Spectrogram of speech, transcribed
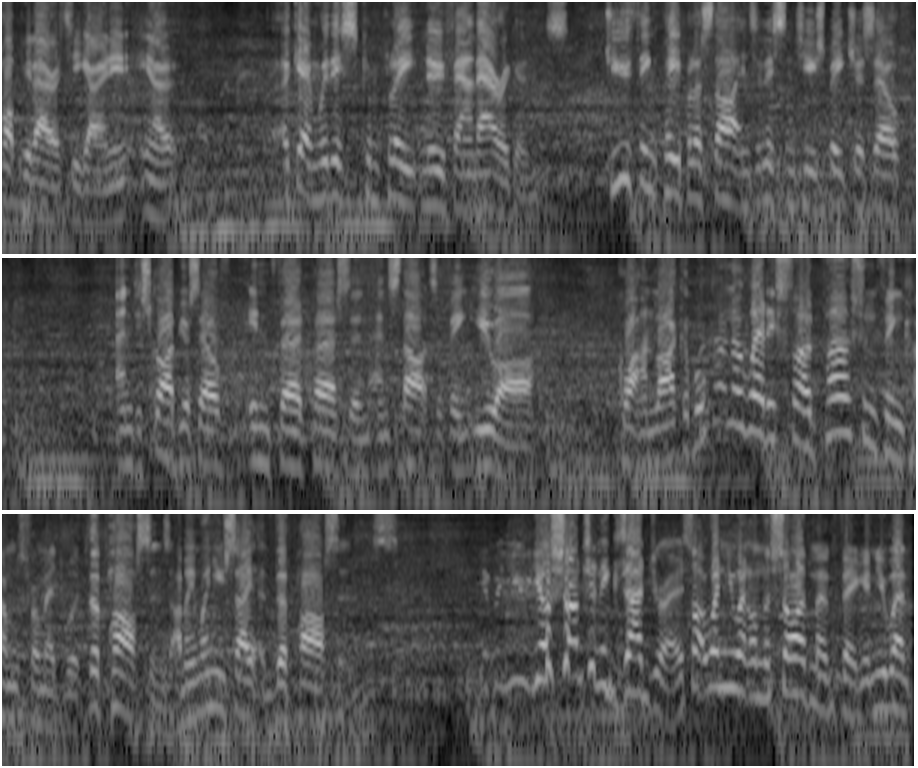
popularity going? You know, again with this complete newfound arrogance. Do you think people are starting to listen to you speak to yourself and describe yourself in third person and start to think you are quite unlikable? I don't know where this third person thing comes from, Edward. The Parsons. I mean, when you say the Parsons, Yeah, but you, you're such an exaggerator. It's like when you went on the Sidemen thing and you went,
